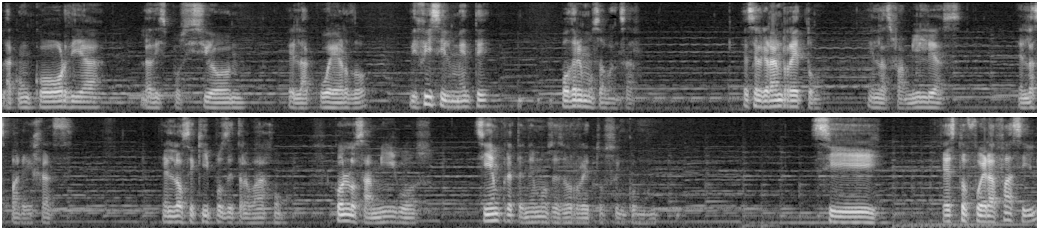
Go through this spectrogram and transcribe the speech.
la concordia, la disposición, el acuerdo, difícilmente podremos avanzar. Es el gran reto en las familias, en las parejas, en los equipos de trabajo, con los amigos. Siempre tenemos esos retos en común. Si esto fuera fácil,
